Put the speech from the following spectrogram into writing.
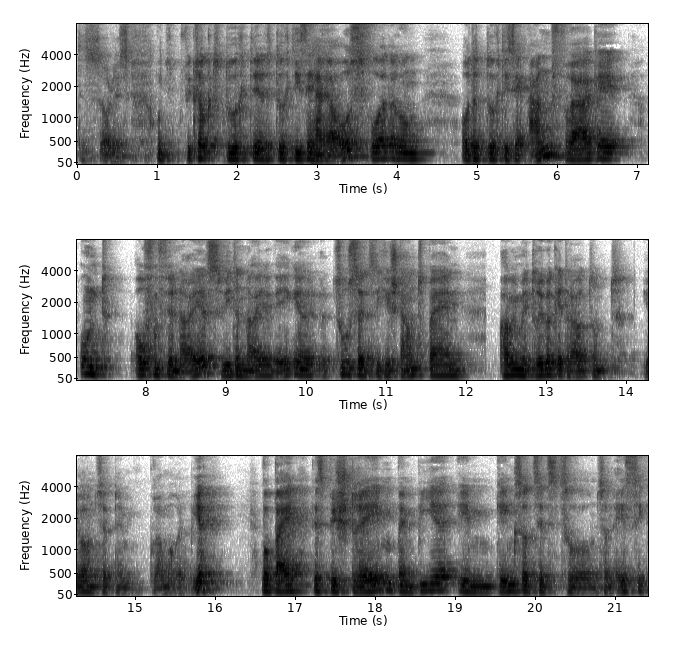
das alles. Und wie gesagt, durch, die, durch diese Herausforderung oder durch diese Anfrage und offen für Neues, wieder neue Wege, zusätzliche Standbein, habe ich mich drüber getraut und ja, und seitdem brauchen wir halt Bier. Wobei das Bestreben beim Bier im Gegensatz jetzt zu unserem Essig,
